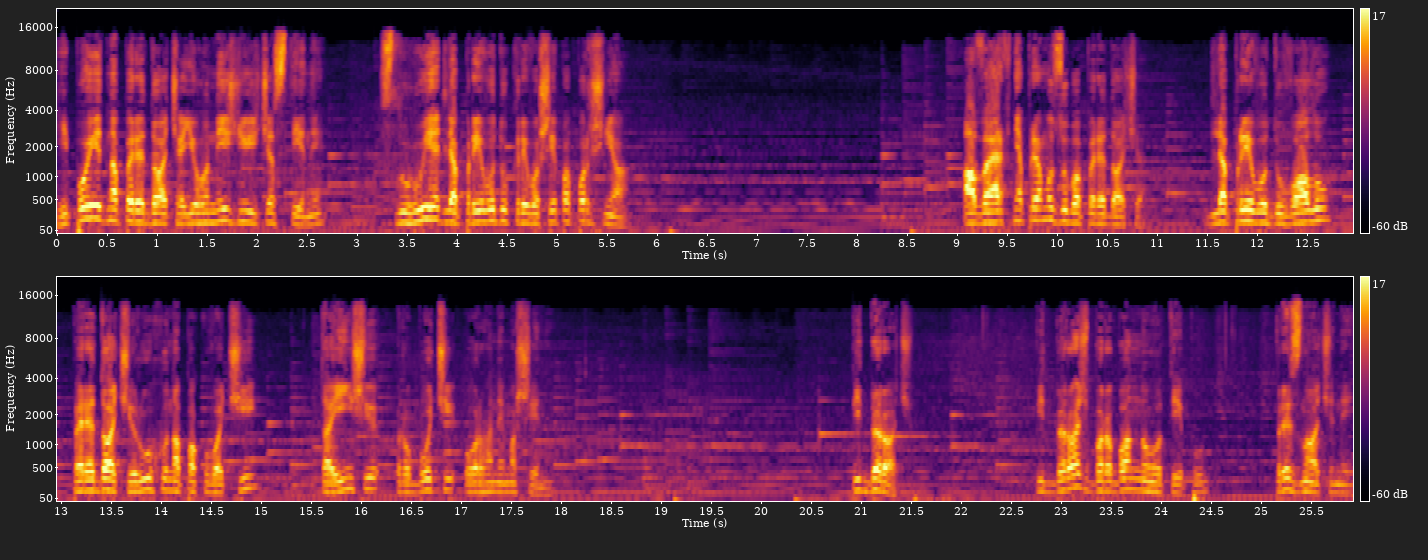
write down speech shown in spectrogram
гіпоїдна передача його нижньої частини слугує для приводу кривошипа поршня, а верхня прямозуба передача для приводу валу, передачі руху на пакувачі та інші робочі органи машини. Підбирач. Підбирач барабанного типу призначений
